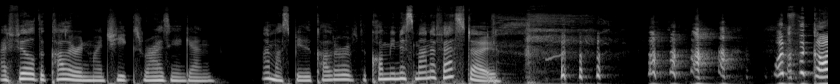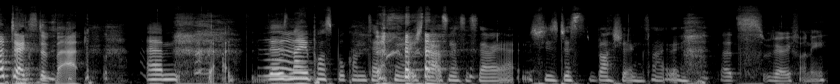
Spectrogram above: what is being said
I feel the colour in my cheeks rising again. I must be the colour of the Communist Manifesto. what's the context of that Um, th- there's no possible context in which that's necessary. She's just blushing slightly. That's very funny.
